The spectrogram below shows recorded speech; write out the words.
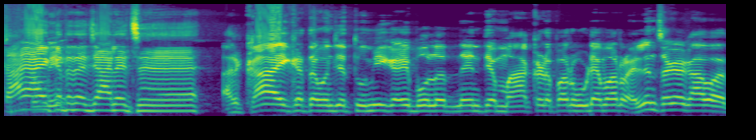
काय ऐकत त्या जाल्याचं? अरे काय ऐकता म्हणजे तुम्ही काही बोलत नाही आणि ते माकड पार उड्या मारून राहिले ना सगळ्या गावात?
